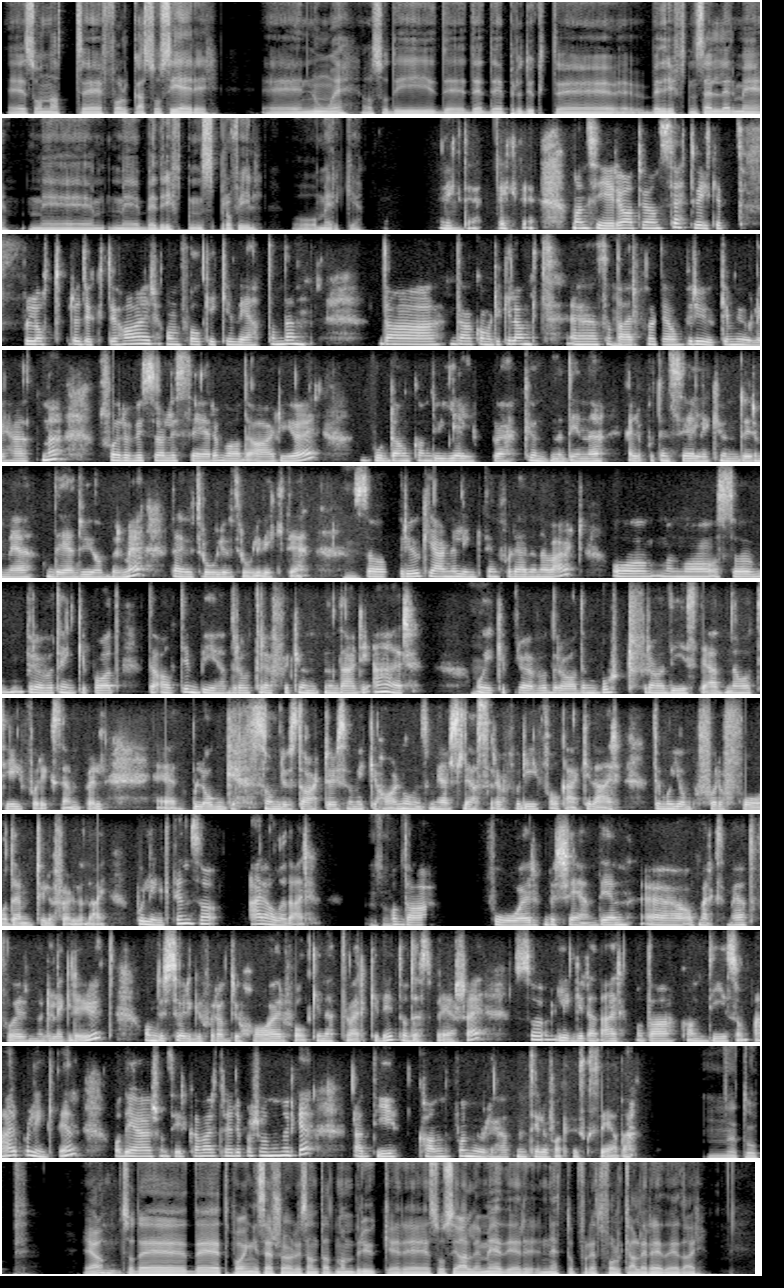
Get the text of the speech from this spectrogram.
eh, sånn at eh, folk assosierer eh, noe, altså de, det, det, det produktet bedriften selger, med, med, med bedriftens profil og merke. Riktig. riktig. Man sier jo at uansett hvilket flott produkt du har, om folk ikke vet om den, da, da, kommer du ikke langt. Eh, så mm. derfor det å bruke mulighetene for å visualisere hva det er du gjør, hvordan kan du hjelpe kundene dine eller potensielle kunder med det du jobber med, det er utrolig, utrolig viktig. Mm. Så bruk gjerne LinkedIn for det den er verdt. Og man må også prøve å tenke på at det er alltid bedre å treffe kundene der de er. Og ikke prøve å dra dem bort fra de stedene og til f.eks. et blogg som du starter som ikke har noen som helst lesere, fordi folk er ikke der. Du må jobbe for å få dem til å følge deg. På LinkedIn så er alle der. Og da får beskjeden din eh, oppmerksomhet for når du legger det ut. Om du sørger for at du har folk i nettverket ditt, og det sprer seg, så ligger det der. Og da kan de som er på LinkedIn, og det er sånn ca. hver tredje person i Norge, at de kan få muligheten til å faktisk se det. Nettopp. Ja, så det, det er et poeng i seg sjøl, at man bruker eh, sosiale medier nettopp fordi at folk allerede er der.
